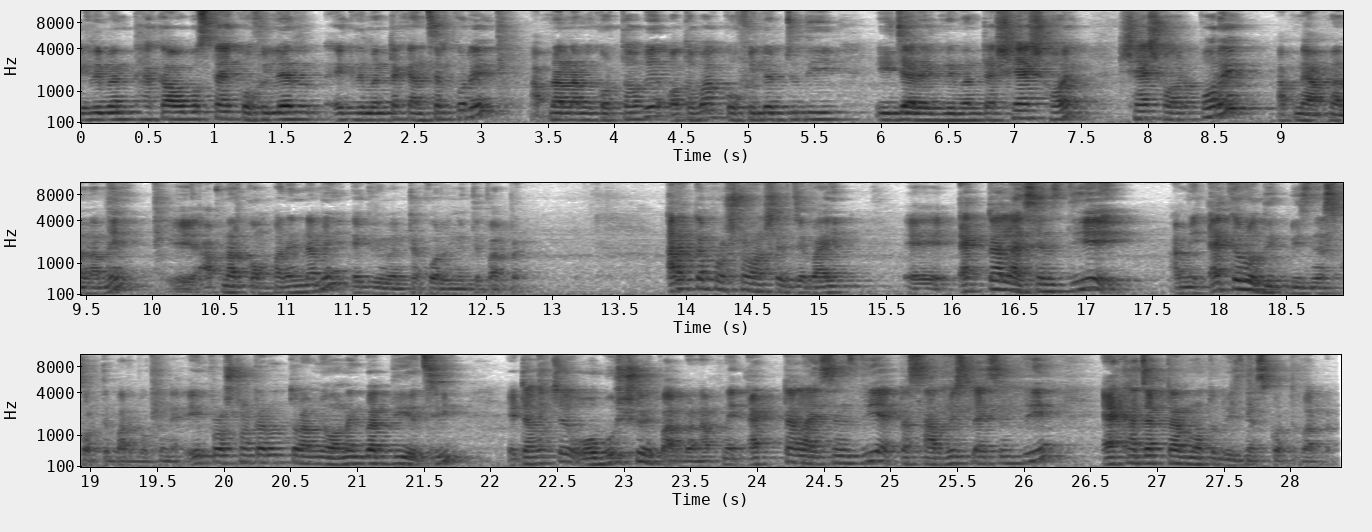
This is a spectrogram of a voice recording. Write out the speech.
এগ্রিমেন্ট থাকা অবস্থায় কফিলের এগ্রিমেন্টটা ক্যান্সেল করে আপনার নামে করতে হবে, অথবা কফিলের যদি ইজার এগ্রিমেন্টটা শেষ হয়, শেষ হওয়ার পরে আপনি আপনার নামে আপনার কোম্পানির নামে এগ্রিমেন্টটা করে নিতে পারবেন। আরেকটা প্রশ্ন আসে যে, ভাই একটা লাইসেন্স দিয়ে আমি একের অধিক বিজনেস করতে পারব কিনা? এই প্রশ্নটার উত্তর আমি অনেকবার দিয়েছি। এটা হচ্ছে, অবশ্যই পারবেন। আপনি একটা লাইসেন্স দিয়ে, একটা সার্ভিস লাইসেন্স দিয়ে এক হাজারটার মতো বিজনেস করতে পারবেন।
